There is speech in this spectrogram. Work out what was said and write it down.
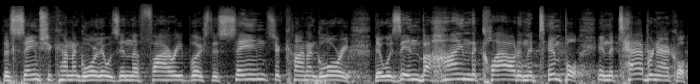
The same Shekinah glory that was in the fiery bush, the same Shekinah glory that was in behind the cloud in the temple, in the tabernacle,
